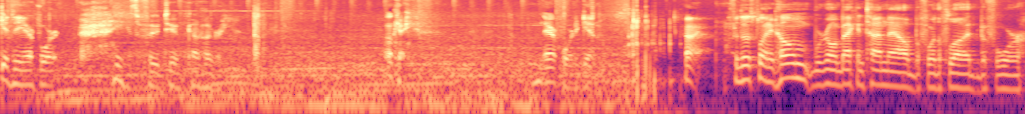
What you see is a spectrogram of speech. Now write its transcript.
Get to the airport. Need get some food too. Kind of hungry. Okay. Airport again. All right. For those playing at home, we're going back in time now before the flood, before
